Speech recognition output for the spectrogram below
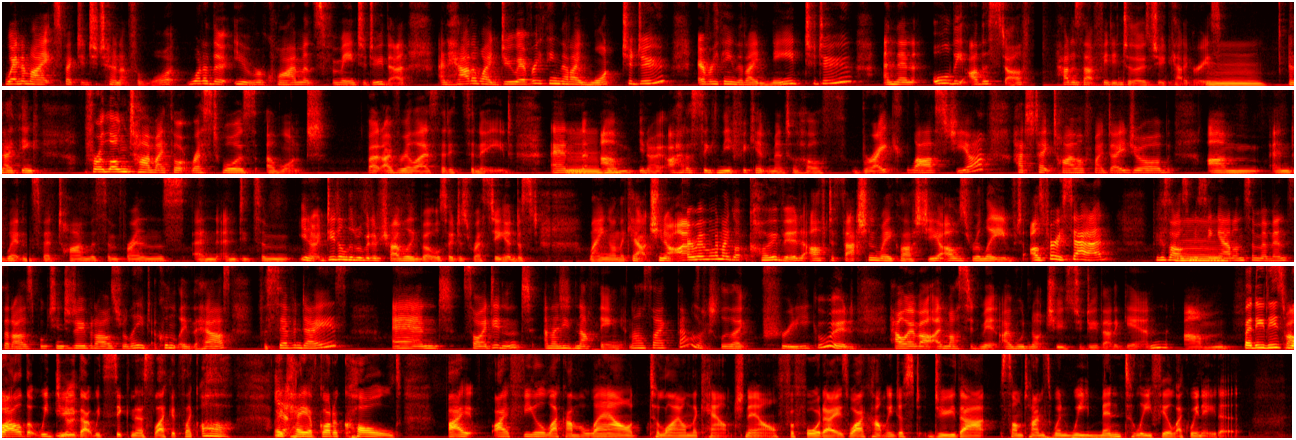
When am I expected to turn up for what? What are the requirements for me to do that? And how do I do everything that I want to do, everything that I need to do, and then all the other stuff? How does that fit into those two categories? Mm. And I think for a long time, I thought rest was a want but I've realized that it's a need. And, mm-hmm. um, you know, I had a significant mental health break last year, had to take time off my day job um, and went and spent time with some friends and, and did some, you know, did a little bit of traveling, but also just resting and just laying on the couch. You know, I remember when I got COVID after Fashion Week last year, I was relieved. I was very sad because I was mm. missing out on some events that I was booked in to do, but I was relieved. I couldn't leave the house for seven days. And so I didn't, and I did nothing. And I was like, that was actually like pretty good. However, I must admit, I would not choose to do that again. Um, but it is but, wild that we do you know, that with sickness. Like, it's like, oh, okay, yeah. I've got a cold. I, I feel like I'm allowed to lie on the couch now for four days. Why can't we just do that sometimes when we mentally feel like we need it?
